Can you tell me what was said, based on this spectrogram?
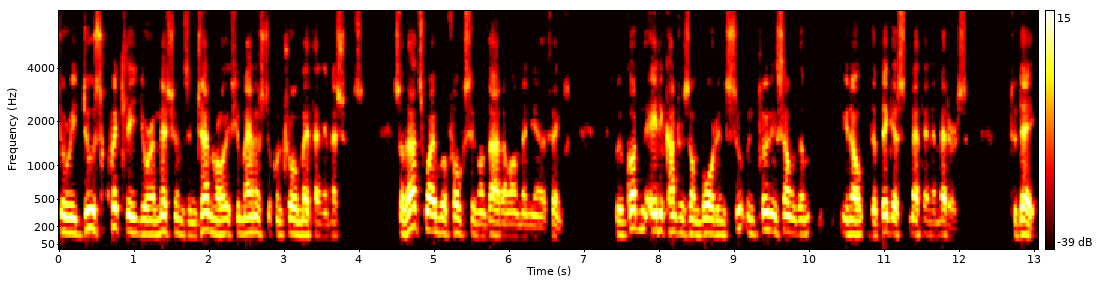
to reduce quickly your emissions in general if you manage to control methane emissions. So that's why we're focusing on that among many other things. We've gotten 80 countries on board, including some of them, you know, the biggest methane emitters today.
